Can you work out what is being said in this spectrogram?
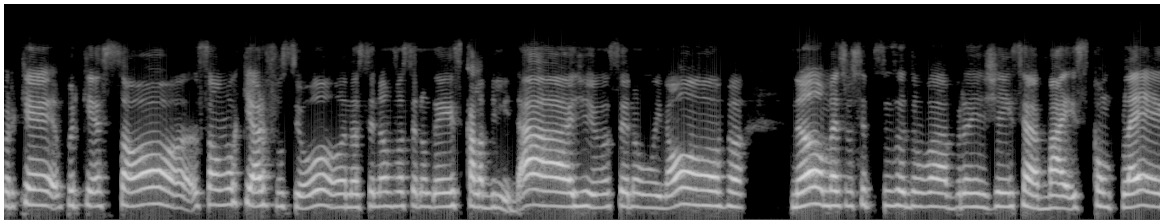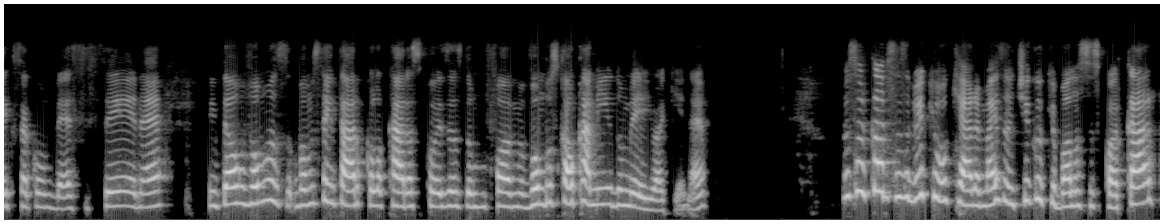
porque, porque só, só um OKR funciona, senão você não ganha escalabilidade, você não inova. Não, mas você precisa de uma abrangência mais complexa, com BSC, né? Então, vamos, vamos tentar colocar as coisas de uma forma. Vamos buscar o caminho do meio aqui, né? Professor Cláudio, você sabia que o OKR é mais antigo que o Balance Scorecard?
